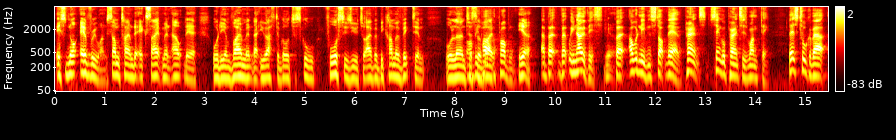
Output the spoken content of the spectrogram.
it's not everyone. Sometimes the excitement out there or the environment that you have to go to school forces you to either become a victim or learn or to be survive. part of the problem. Yeah. Uh, but, but we know this. Yeah. But I wouldn't even stop there. Parents, single parents is one thing. Let's talk about,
